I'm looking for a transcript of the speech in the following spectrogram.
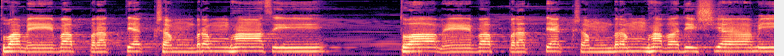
त्वमेव प्रत्यक्षम् ब्रह्मासि त्वामेव प्रत्यक्षम् ब्रह्म वदिष्यामि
